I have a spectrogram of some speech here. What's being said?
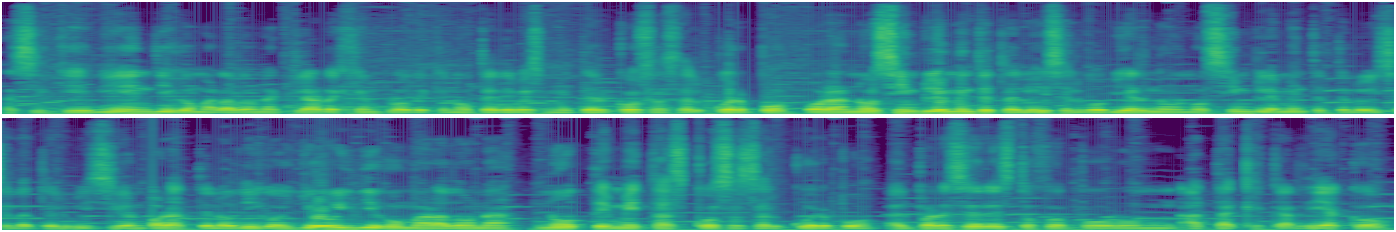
Así que bien, Diego Maradona, claro ejemplo de que no te debes meter cosas al cuerpo. Ahora no simplemente te lo dice el gobierno, no simplemente te lo dice la televisión. Ahora te lo digo yo y Diego Maradona, no te metas cosas al cuerpo. Al parecer esto fue por un ataque cardíaco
